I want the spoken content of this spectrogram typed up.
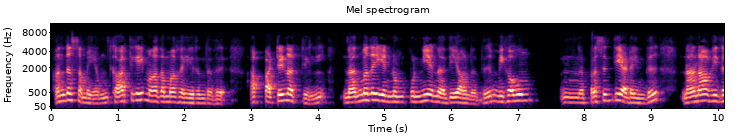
அந்த சமயம் கார்த்திகை மாதமாக இருந்தது. அப்பட்டினத்தில் நர்மதை என்னும் புண்ணிய நதியானது மிகவும் பிரசித்தி அடைந்து நானாவித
